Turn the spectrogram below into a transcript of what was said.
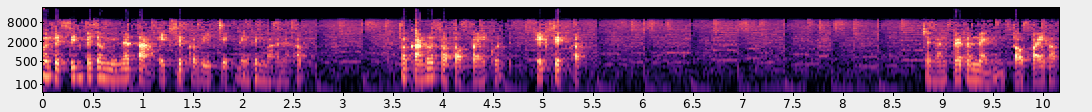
มื่อเสร็จสิ้นก็จะมีหน้าต่าง exit กับ reject เด้งขึ้นมานะครับต้องการทดสอบต่อไปกด exit ครับ จากนั้นไปตำแหน่งต่อไปครับ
